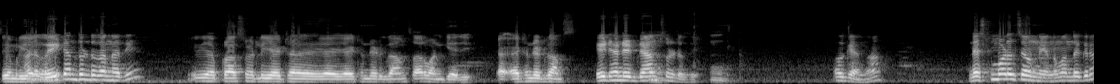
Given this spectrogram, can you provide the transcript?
సేమ్ రియల్ వెయిట్ ఎంత ఉంటుంది అన్నది? ఇది approximately eight eight hundred grams or one kg eight hundred grams eight hundred grams ఉంటుంది. ఓకే అన్న. నెక్స్ట్ మోడల్స్ ఉన్నాయి అన్న మన దగ్గర?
